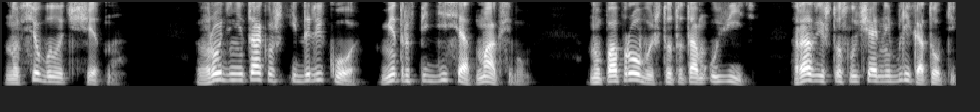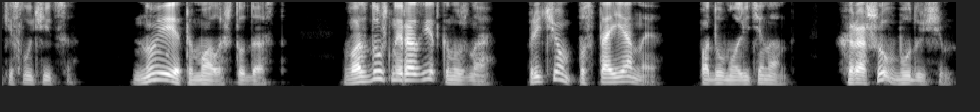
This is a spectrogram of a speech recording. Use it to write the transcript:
Но все было тщетно. Вроде не так уж и далеко, метров пятьдесят максимум. Но попробуй что-то там увидеть, разве что случайный блик от оптики случится. Но и это мало что даст. Воздушная разведка нужна, причем постоянная, подумал лейтенант. Хорошо в будущем.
